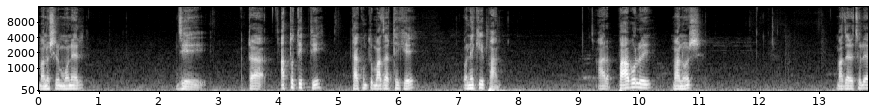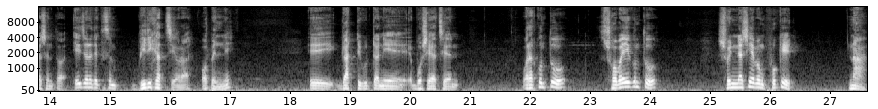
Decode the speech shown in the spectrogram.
মানুষের মনের যে একটা আত্মতৃপ্তি, তা কিন্তু মাজার থেকে অনেকেই পান। আর পা বলেই মানুষ মাজারে চলে আসেন তো এই জন্য দেখতেছেন বিড়ি খাচ্ছে ওরা ওপেনলি এই গাট্টি গুট্টা নিয়ে বসে আছেন। ওরা কিন্তু সবাই কিন্তু সন্ন্যাসী এবং ফকির। না।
